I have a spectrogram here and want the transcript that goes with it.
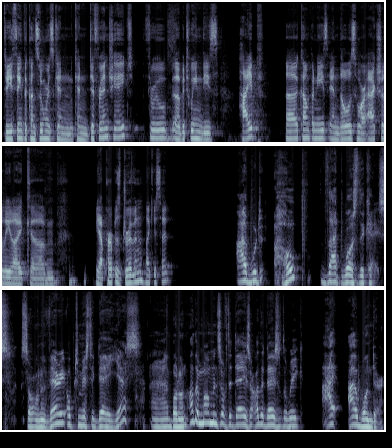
Do you think the consumers can can differentiate through uh, between these hype uh, companies and those who are actually like, um, yeah, purpose driven, like you said? I would hope that was the case. So on a very optimistic day, yes, uh, but on other moments of the days or other days of the week, I I wonder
